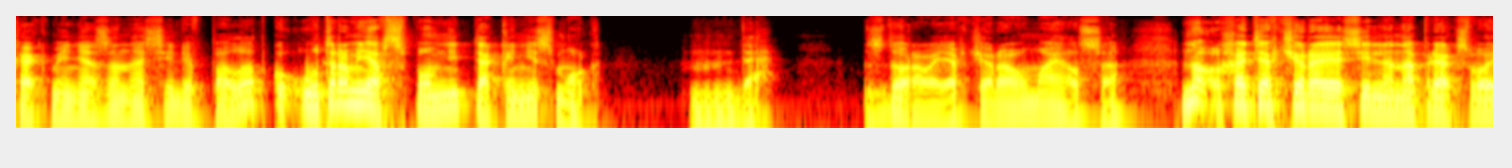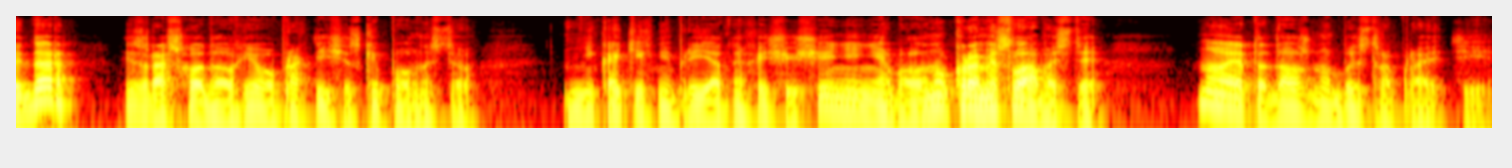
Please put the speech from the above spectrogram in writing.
Как меня заносили в палатку, утром я вспомнить так и не смог. Да. Здорово я вчера умаялся. Но, хотя вчера я сильно напряг свой дар, израсходовав его практически полностью, никаких неприятных ощущений не было, ну, кроме слабости. Но это должно быстро пройти.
